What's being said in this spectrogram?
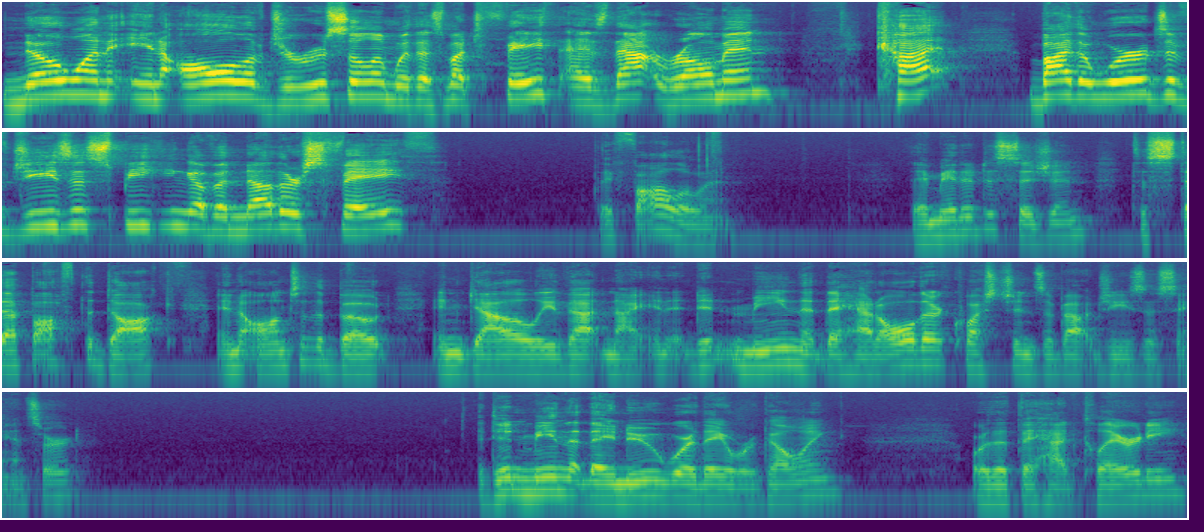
no one in all of Jerusalem with as much faith as that Roman, cut by the words of Jesus speaking of another's faith, they follow him they made a decision to step off the dock and onto the boat in Galilee that night. And it didn't mean that they had all their questions about Jesus answered. It didn't mean that they knew where they were going or that they had clarity.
